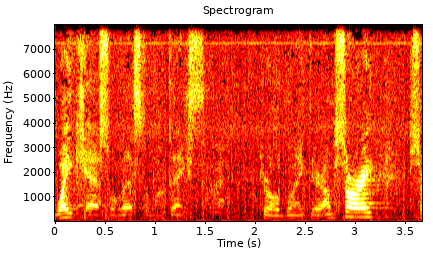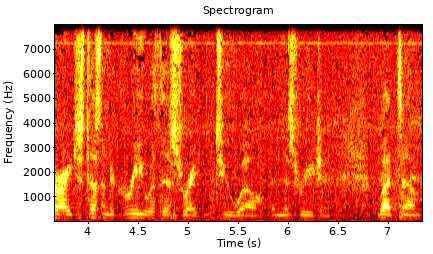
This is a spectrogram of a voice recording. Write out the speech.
White Castle. That's the one. Thanks. Draw a blank there. I'm sorry. I'm sorry. It just doesn't agree with this right too well in this region. But um,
